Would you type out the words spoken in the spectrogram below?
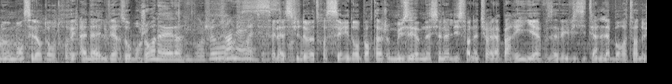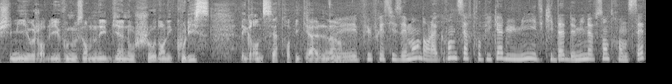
le moment, c'est l'heure de retrouver Anaëlle Verzo. Bonjour Anaëlle. Bonjour, Bonjour C'est la suite de votre série de reportages au Muséum national d'histoire naturelle à Paris. Hier, vous avez visité un laboratoire de chimie et aujourd'hui, vous nous emmenez bien au chaud dans les coulisses des grandes serres tropicales. Et plus précisément dans la grande serre tropicale humide qui date de 1937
